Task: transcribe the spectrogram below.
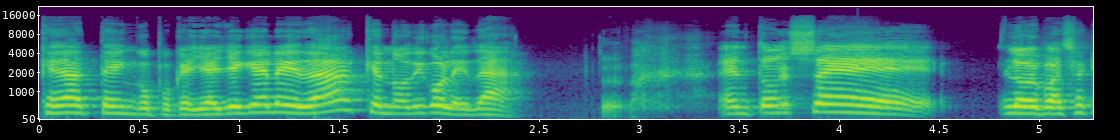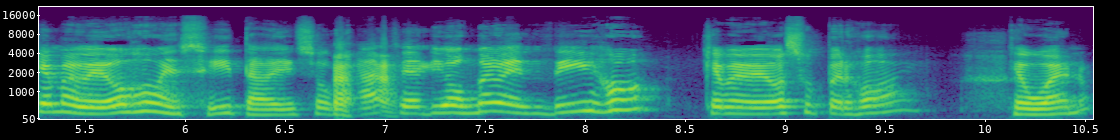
qué edad tengo, porque ya llegué a la edad que no digo la edad. Entonces, lo que pasa es que me veo jovencita, eso, gracias. Dios me bendijo, que me veo súper joven. Qué bueno.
